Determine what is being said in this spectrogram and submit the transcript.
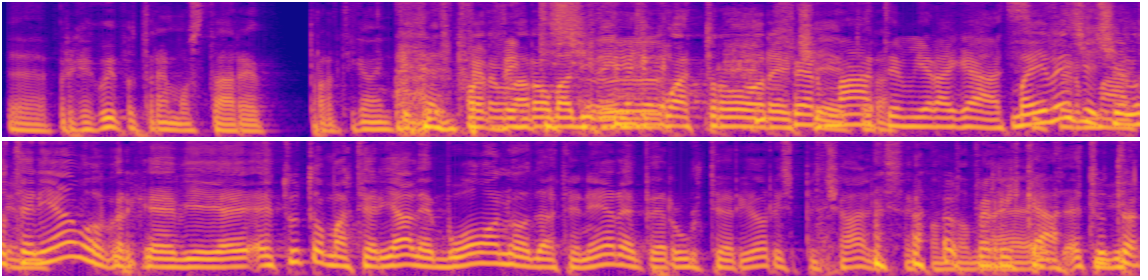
eh, perché qui potremmo stare praticamente per fare una roba di 24 ore fermatemi eccetera. ragazzi ma invece fermatemi. ce lo teniamo perché è, è, tutto materiale buono da tenere per ulteriori speciali secondo per me è, è, tutta,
